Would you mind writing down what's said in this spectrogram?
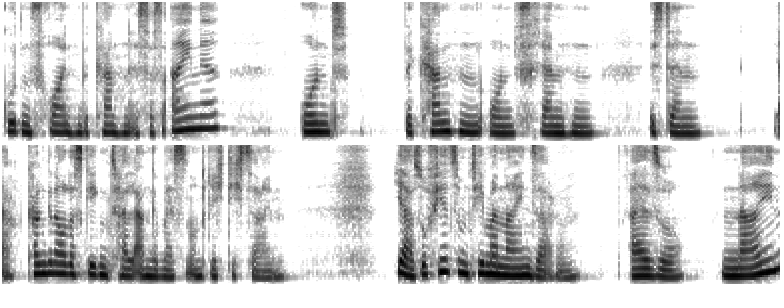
guten Freunden, Bekannten ist das eine und Bekannten und Fremden ist dann, ja, kann genau das Gegenteil angemessen und richtig sein. Ja, so viel zum Thema Nein sagen. Also, Nein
